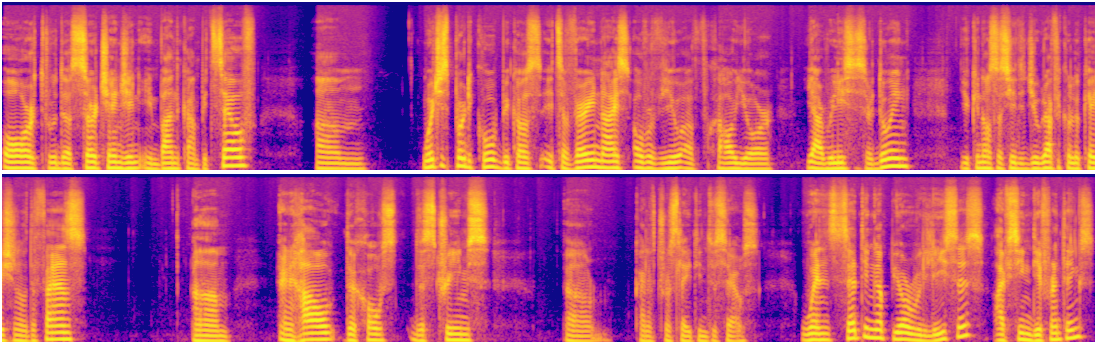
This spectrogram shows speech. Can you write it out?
or through the search engine in Bandcamp itself, um, which is pretty cool because it's a very nice overview of how your yeah releases are doing. You can also see the geographical location of the fans um, and how the host the streams um, kind of translate into sales. When setting up your releases, I've seen different things.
